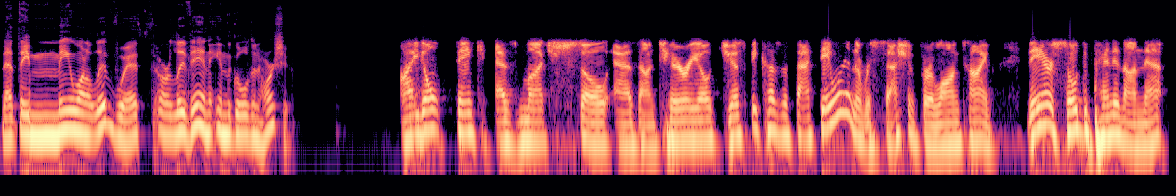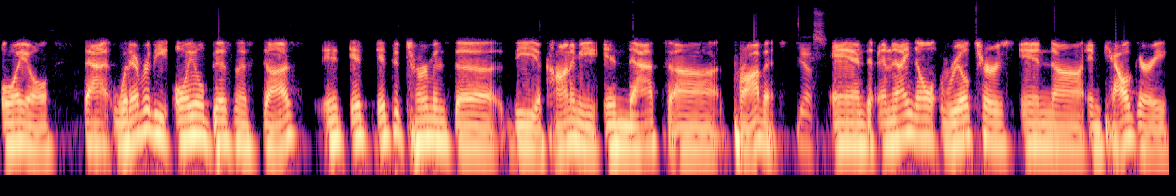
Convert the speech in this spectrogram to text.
that they may want to live with or live in in the Golden Horseshoe? I don't think as much so as Ontario, just because of the fact they were in the recession for a long time. They are so dependent on that oil that whatever the oil business does, it, it, it determines the the economy in that uh, province. Yes, and and I know realtors in uh, in Calgary,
